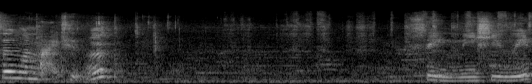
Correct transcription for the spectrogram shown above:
ซึ่งมันหมายถึง สิ่งมีชีวิต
